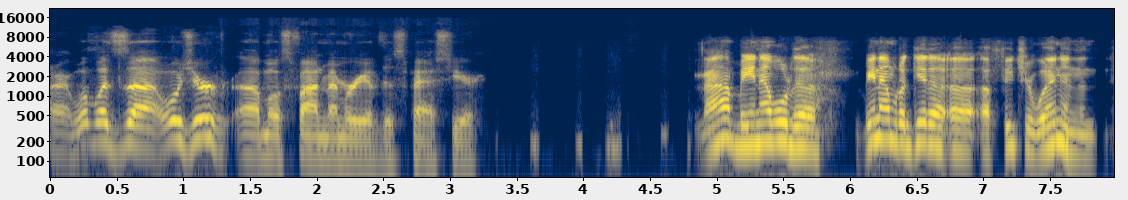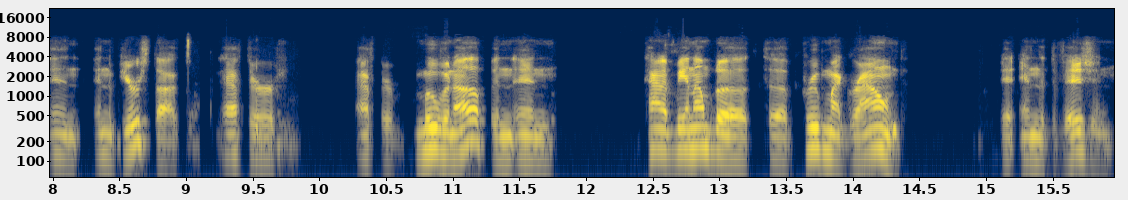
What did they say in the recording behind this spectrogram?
All right. What was uh, what was your uh, most fond memory of this past year? Nah, being able to being able to get a, a feature win in the in, in the pure stock after after moving up and, and kind of being able to, to prove my ground in, the division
